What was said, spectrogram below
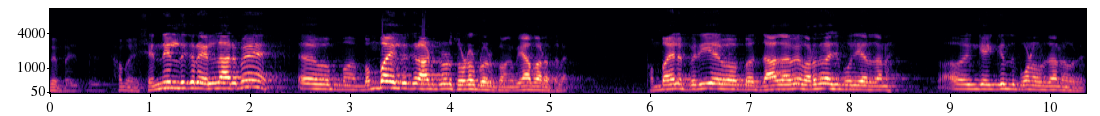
இப்போ சென்னையில் இருக்கிற எல்லாருமே பம்பாயில் இருக்கிற ஆட்களோட தொடர்பில் இருப்பாங்க வியாபாரத்தில். பம்பாயில் பெரிய ப- தாதாவே வரதராஜ மோதியார் தானே. இங்கே இங்கேருந்து போனவர் தானே அவர்.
